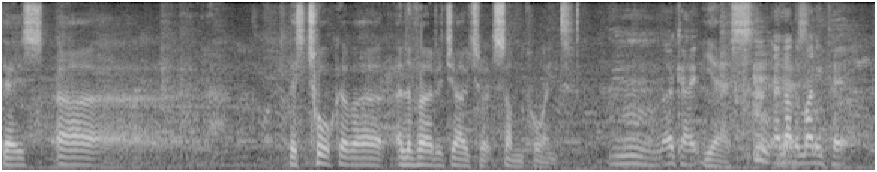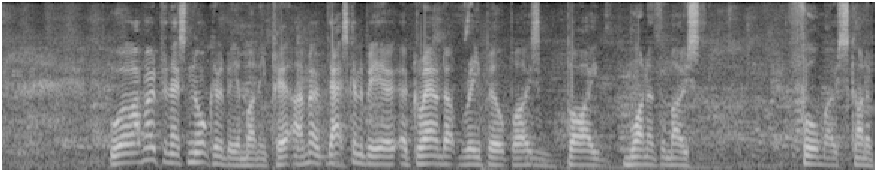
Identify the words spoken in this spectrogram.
there's uh, there's talk of a, a Laverda Jota at some point. Mm, okay. Yes. Another yes. money pit. Well, I'm hoping that's not going to be a money pit. I'm that's going to be a, a ground up rebuilt by mm. by one of the most foremost kind of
